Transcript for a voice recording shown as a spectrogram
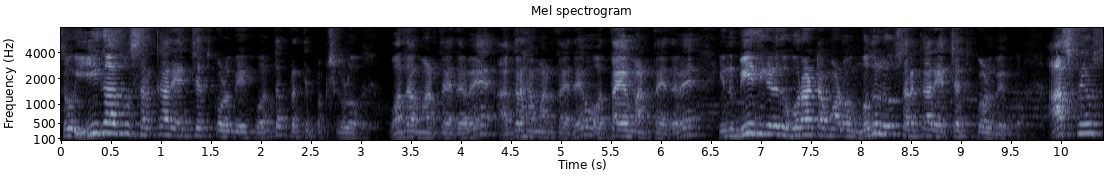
ಸೊ ಈಗಾದರೂ ಸರ್ಕಾರ ಎಚ್ಚೆತ್ಕೊಳ್ಬೇಕು ಅಂತ ಪ್ರತಿಪಕ್ಷಗಳು ವಾದ ಮಾಡ್ತಾ ಇದ್ದಾವೆ, ಆಗ್ರಹ ಮಾಡ್ತಾ ಇದ್ದಾವೆ, ಒತ್ತಾಯ ಮಾಡ್ತಾ ಇದ್ದಾವೆ. ಇನ್ನು ಬೀದಿಗಿಳಿದು ಹೋರಾಟ ಮಾಡುವ ಮೊದಲು ಸರ್ಕಾರ ಎಚ್ಚೆತ್ಕೊಳ್ಬೇಕು. ಆಸ್ ನ್ಯೂಸ್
